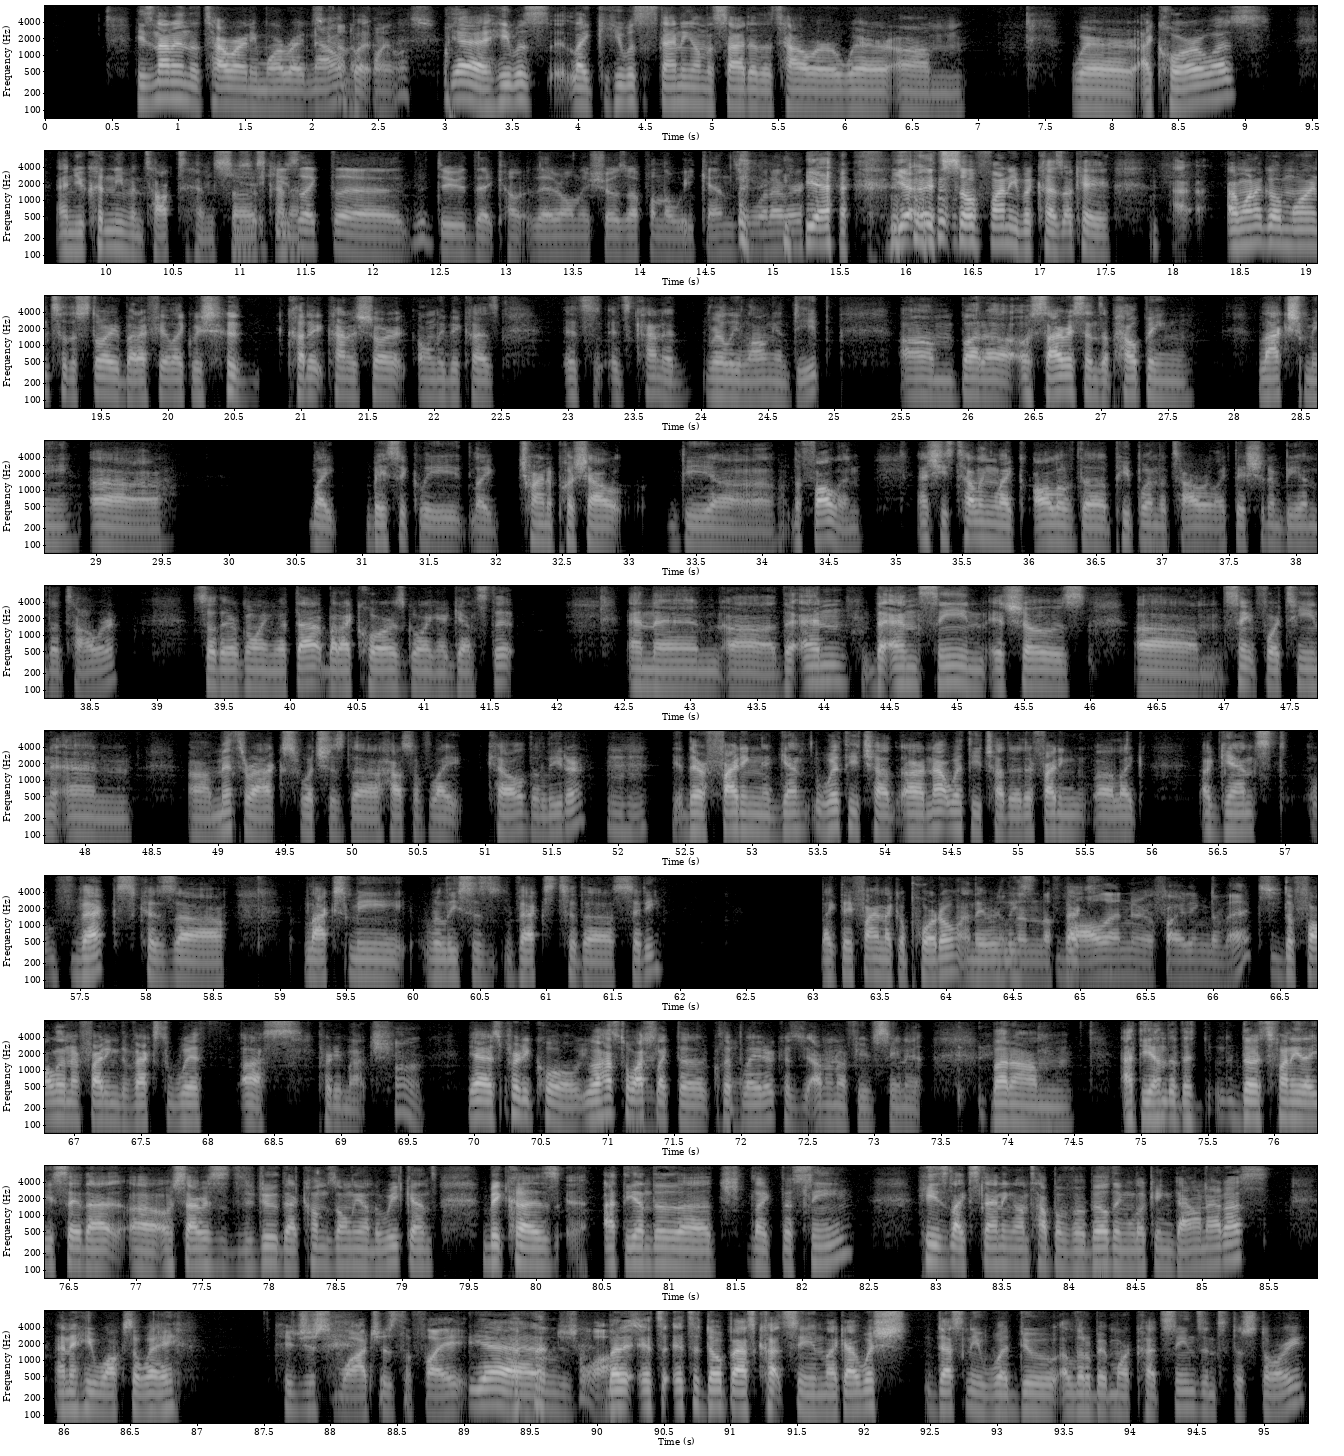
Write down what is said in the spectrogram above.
He's not in the tower anymore right now, but pointless. yeah, he was like he was standing on the side of the tower where um where Ikora was, and you couldn't even talk to him. So he's, it's kind he's like the the dude that come that only shows up on the weekends or whatever. yeah, yeah. It's so funny because okay, I, I want to go more into the story, but I feel like we should cut it kind of short only because it's it's kind of really long and deep. Um, but uh, Osiris ends up helping Lakshmi, uh, like basically like trying to push out the uh the fallen, and she's telling like all of the people in the tower like they shouldn't be in the tower, so they're going with that. But Ikora is going against it, and then uh the end the end scene it shows um Saint Fourteen and uh, Mithrax, which is the House of Light Kell, the leader Mm-hmm. they're fighting against with each other uh, not with each other they're fighting uh, like against vex because uh lakshmi releases vex to the city like they find like a portal and they And release then the vex fallen are fighting the Vex. the fallen are fighting the vex with us pretty much Hmm. Yeah, it's pretty cool. You'll have to watch like the clip Yeah. later because I don't know if you've seen it, but um, at the end of the, the it's funny that you say that uh, Osiris is the dude that comes only on the weekends because at the end of the like the scene, he's like standing on top of a building looking down at us, and then he walks away. He just watches the fight. Yeah, and just walks. but it's it's a dope ass cutscene. Like I wish Destiny would do a little bit more cutscenes into the story.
